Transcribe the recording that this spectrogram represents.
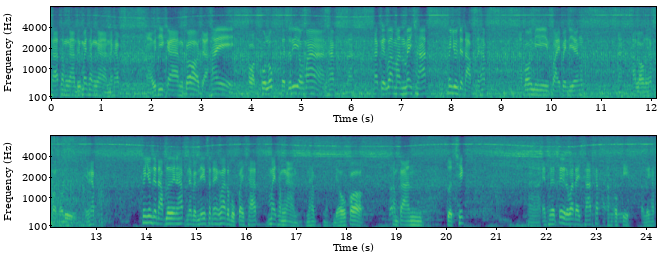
ชาร์จทำงานหรือไม่ทำงานนะครับ วิธีการก็จะให้ถอดโคลบแบตเตอรี่ออกมานะครับนะถ้าเกิดว่ามันไม่ชาร์จเครื่องยนต์จะดับนะครับเพราะมันมีไฟไปเลี้ยงนะลองนะครับถอดเอาดูเห็นไหมครับเครื่องยนต์จะดับเลยนะครับ ในแบบนี้แสดงว่าระบบไฟชาร์จไม่ทำงานนะครับ เดี๋ยวก็ ทำการตรวจเช็คแอนเทอร์เตอร์หรือว่าไดชาร์จครับอโอเคต่อเลยครับ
